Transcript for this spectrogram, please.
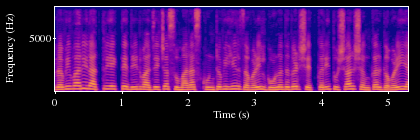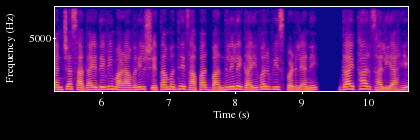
रविवारी रात्री एक ते दीड वाजेच्या सुमारास खुंटविहीर जवळील गोणदगड शेतकरी तुषार शंकर गवळी यांच्या सागायदेवी माळावरील शेतामध्ये झापात बांधलेले गायीवर वीज पडल्याने गाय ठार झाली आहे.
